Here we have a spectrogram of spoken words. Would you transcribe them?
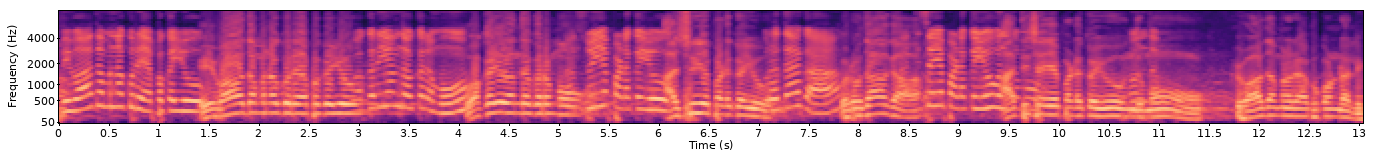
వివాదమునకు రేపకయు. వివాదమునకు రేపకయు. ఒకరి అందొకరము ఒకరి వందొకరము అసూయ పడకయు అసూయ పడకయు వృధాగా వృధాగా అతిశయ పడకయు. అతిశయ పడకయు ఉందుము. వివాదమును రేపకుండాలి.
